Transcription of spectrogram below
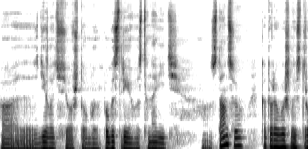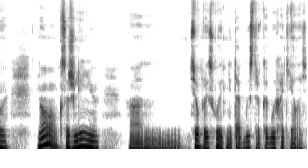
а, сделать все, чтобы побыстрее восстановить а, станцию, которая вышла из строя, но, к сожалению, а, все происходит не так быстро, как бы хотелось.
